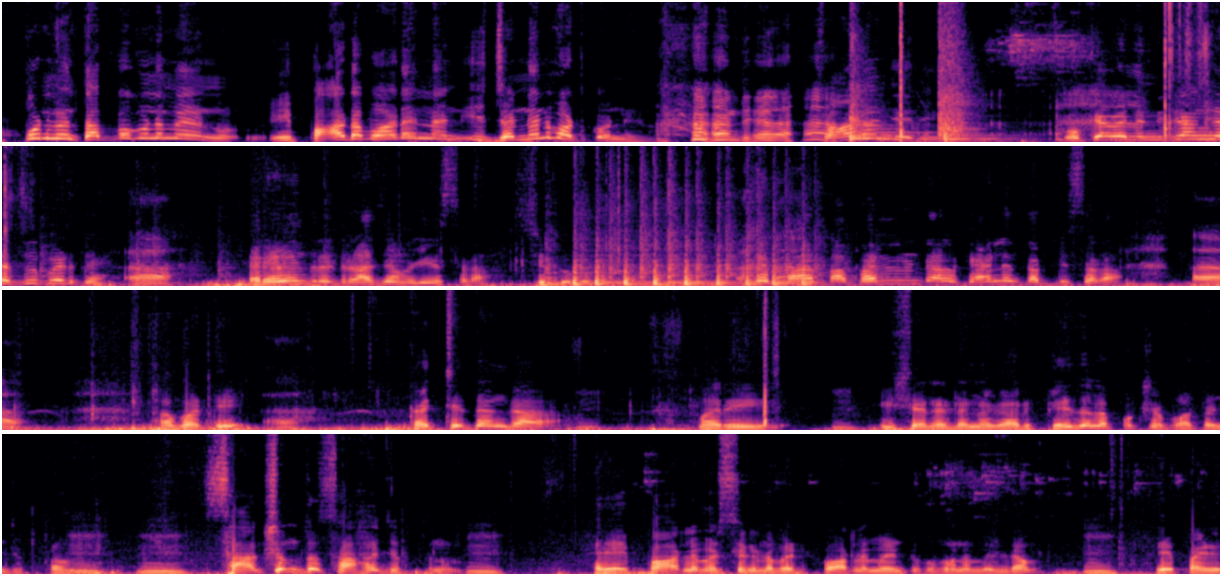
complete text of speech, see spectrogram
అప్పుడు మేము తప్పకుండా మేము ఈ పాట పాడే నేను ఈ జెండాను పట్టుకోండి నేను. ఛాలెంజ్ ఇది. ఒకవేళ నిజంగా చూపెడితే. రేవంత్ రెడ్డి రాజీనామా చేస్తారా సిగ్గు. అంటే పనులు ఉంటే వాళ్ళ క్యాన్లను తప్పిస్తారా. కాబట్టి. ఖచ్చితంగా మరి ఈశ్వర్ రెడ్డి అన్న గారి పేదల పక్షపాతం చెప్తా. ఉన్నాం ఉమ్. సాక్ష్యంతో సహా చెప్తున్నాం. అదే పార్లమెంట్ సికింద్రాబాద్ పార్లమెంట్కు మనం వెళ్దాం. రేపు ఆయన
